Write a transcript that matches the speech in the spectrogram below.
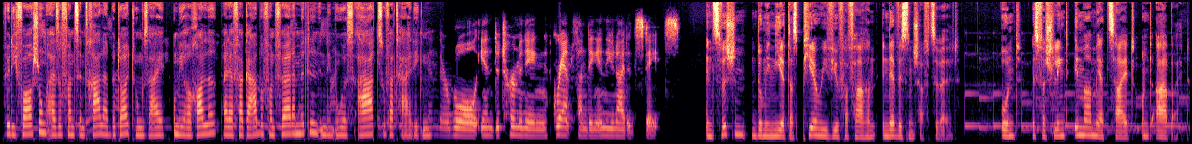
für die Forschung also von zentraler Bedeutung sei, um ihre Rolle bei der Vergabe von Fördermitteln in den USA zu verteidigen. Inzwischen dominiert das Peer Review Verfahren in der Wissenschaftswelt. Und es verschlingt immer mehr Zeit und Arbeit.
